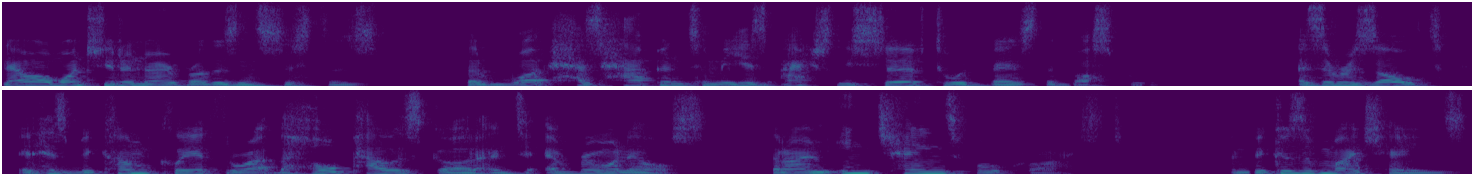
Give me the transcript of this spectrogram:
Now I want you to know, brothers and sisters, that what has happened to me has actually served to advance the gospel. As a result, it has become clear throughout the whole palace guard and to everyone else that I am in chains for Christ. And because of my chains,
